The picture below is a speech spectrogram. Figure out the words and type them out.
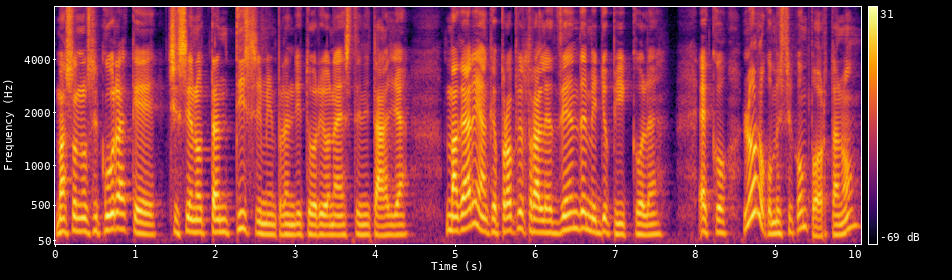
ma sono sicura che ci siano tantissimi imprenditori onesti in Italia, magari anche proprio tra le aziende medio-piccole. Ecco, loro come si comportano?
